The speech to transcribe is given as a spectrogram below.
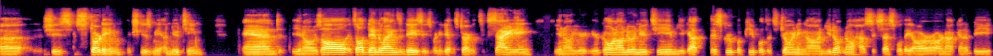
uh, she's starting excuse me a new team and you know it's all it's all dandelions and daisies when you're getting started. It's exciting. You know you're, you're going on to a new team. You got this group of people that's joining on. You don't know how successful they are or are not going to be.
